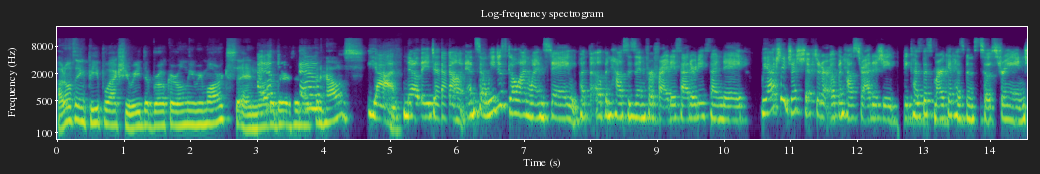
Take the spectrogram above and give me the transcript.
I don't think people actually read the broker only remarks and know that there's an so. open house. Yeah, hmm. no, they don't. And so we just go on Wednesday, we put the open houses in for Friday, Saturday, Sunday. We actually just shifted our open house strategy because this market has been so strange.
